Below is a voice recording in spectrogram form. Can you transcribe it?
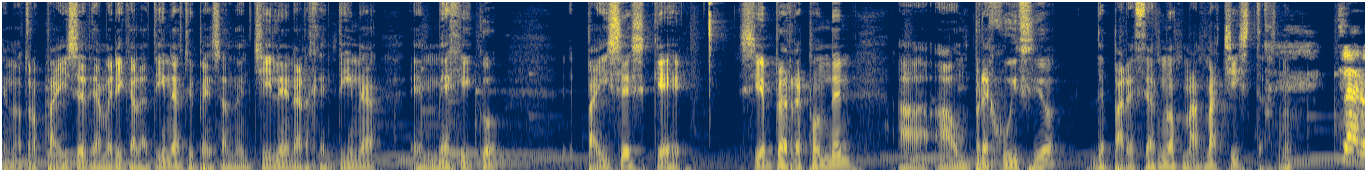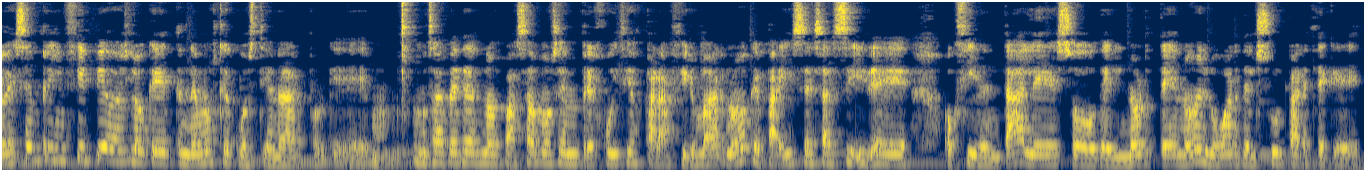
en, otros países de América Latina. Estoy pensando en Chile, en Argentina, en México. Países que siempre responden a, a un prejuicio de parecernos más machistas, ¿no? Claro, ese en principio es lo que tendremos que cuestionar, porque muchas veces nos basamos en prejuicios para afirmar, ¿no? Que países así de occidentales o del norte, ¿no? En lugar del sur parece que,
